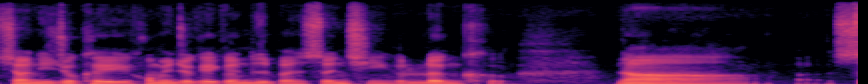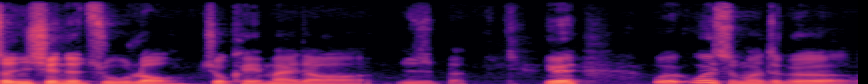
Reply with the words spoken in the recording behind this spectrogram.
像你就可以后面就可以跟日本申请一个认可，那生鲜的猪肉就可以卖到日本，因为为为什么这个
